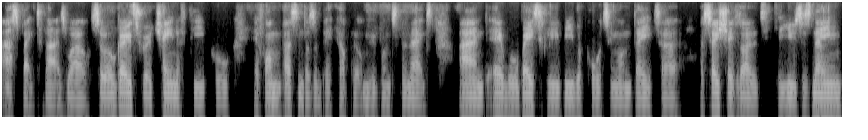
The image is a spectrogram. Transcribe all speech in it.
aspect to that as well. So it'll go through a chain of people. If one person doesn't pick up, it'll move on to the next. And it will basically be reporting on data associated either to the user's name,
